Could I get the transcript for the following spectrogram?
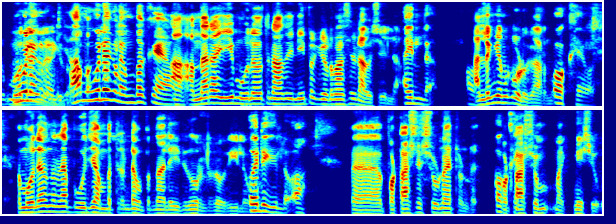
മൂലങ്ങൾ ആ മൂലങ്ങൾ എന്തൊക്കെയാണ്? അന്നേരം ഈ മൂലകത്തിനകത്ത് ഇനിയിപ്പോൾ കീടനാശിനിയുടെ ആവശ്യമില്ല. ഇല്ല. അല്ലെങ്കിൽ നമുക്ക് കൊടുക്കാറുണ്ട്. Okay okay. മൂലകം എന്ന് പറഞ്ഞാൽ പൂജ്യം അമ്പത്തിരണ്ട് മുപ്പത്തിനാല് ഇരുന്നൂറ് ലിറ്റർ ഒരു കിലോ. ഒരു കിലോ ആ. പൊട്ടാഷ്യം ഷൂണായിട്ടുണ്ട്. Potassium magnesium.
